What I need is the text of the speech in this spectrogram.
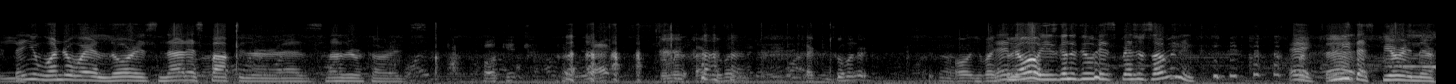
Then you wonder why Allure is not as popular as other cards. Fuck it. Back. Remember pack 200? Pack 200? Oh, you buy Hey, three? no, he's gonna do his special summoning. hey, What's you need that? that spear in there.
